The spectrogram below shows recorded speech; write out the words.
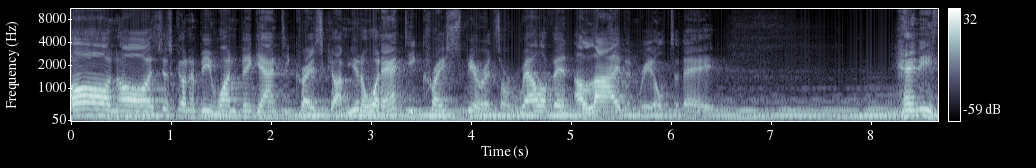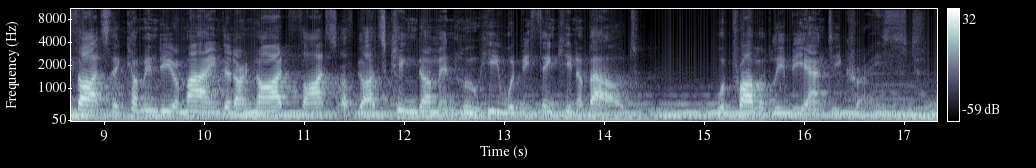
Oh no, it's just going to be one big Antichrist come. You know what? Antichrist spirits are relevant, alive, and real today. Any thoughts that come into your mind that are not thoughts of God's kingdom and who He would be thinking about would probably be Antichrist.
